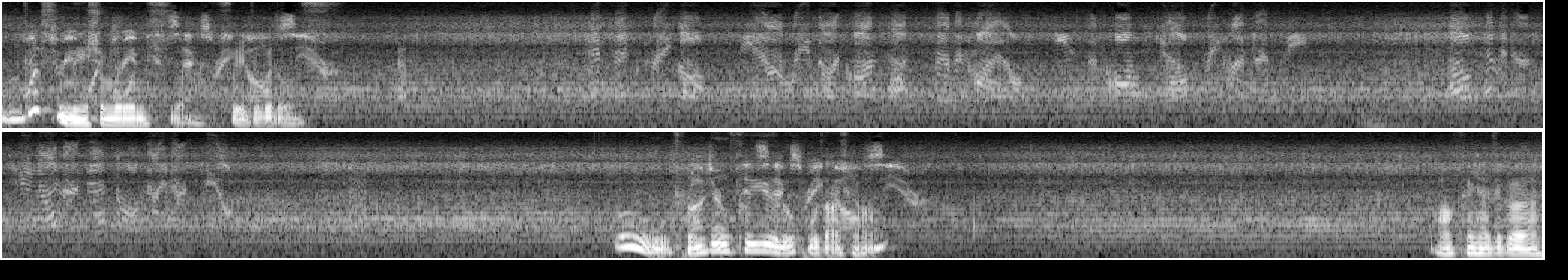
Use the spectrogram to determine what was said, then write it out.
应该是没什么问题的，所以这个东西。哦，成功飞越卢浦大桥。好，看一下这个。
